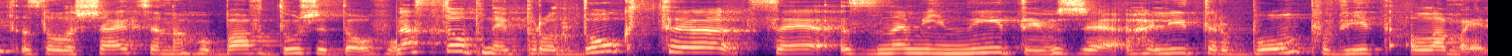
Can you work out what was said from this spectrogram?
тінт залишається на губах дуже довго. Наступний продукт е, це знаменитий вже глітер бомб від Ламель.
